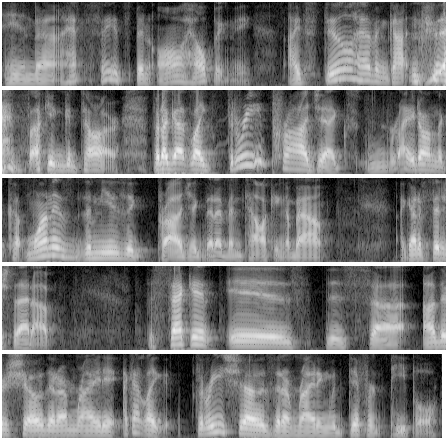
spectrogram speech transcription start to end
and uh, I have to say, it's been all helping me. I still haven't gotten to that fucking guitar, but I got like three projects right on the. cut. One is the music project that I've been talking about. I got to finish that up. The second is this uh, other show that I'm writing. I got like three shows that I'm writing with different people,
